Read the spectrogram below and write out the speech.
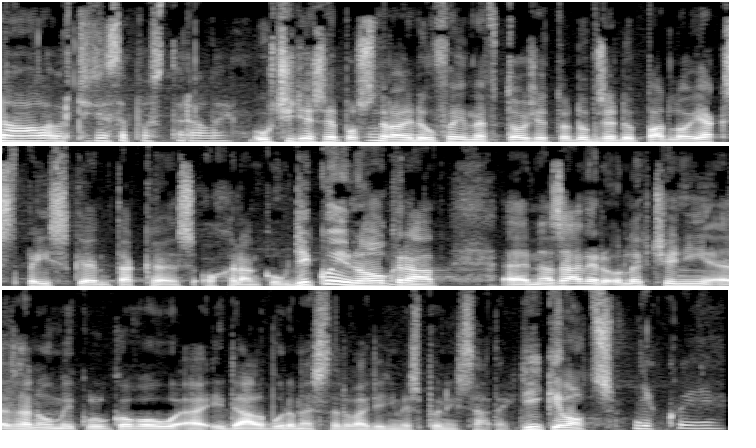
No, ale určitě se postarali. Určitě se postarali, mm. doufejme v to, že to dobře dopadlo, jak s Pejskem, tak s ochrankou. Děkuji mnohokrát. Mm. Na závěr odlehčení za Hanou Mikulkovou i dál budeme sledovat dění ve Spojených státech. Díky moc. Děkuji.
